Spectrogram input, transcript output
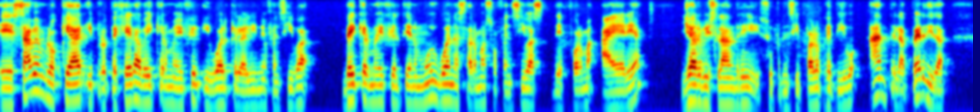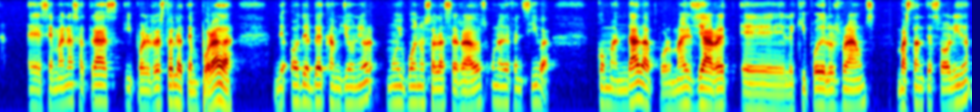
eh, saben bloquear y proteger a Baker Mayfield igual que la línea ofensiva. Baker Mayfield tiene muy buenas armas ofensivas de forma aérea. Jarvis Landry, su principal objetivo ante la pérdida eh, semanas atrás y por el resto de la temporada de Odell Beckham Jr., muy buenos a las cerrados. Una defensiva comandada por Miles Jarrett, eh, el equipo de los Browns, bastante sólida.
